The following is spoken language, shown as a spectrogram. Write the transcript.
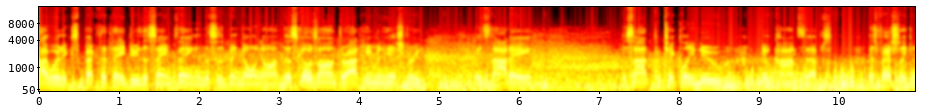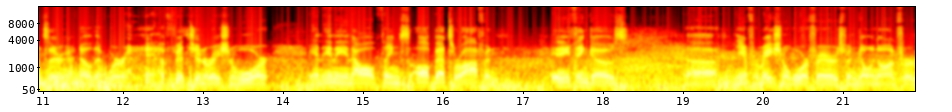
I would expect that they do the same thing, and this has been going on. This goes on throughout human history. It's not a, it's not particularly new, new concepts, especially considering I know that we're a fifth generation war, and any and all things, all bets are off, and anything goes. Uh, the informational warfare has been going on for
